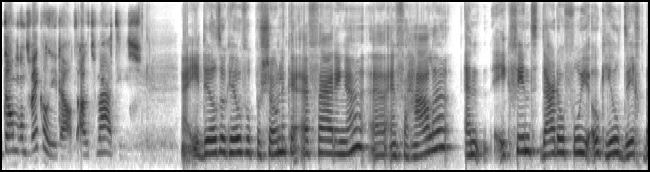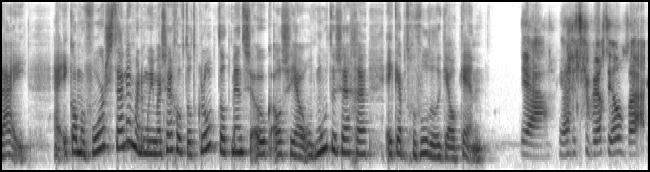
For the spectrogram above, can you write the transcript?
dan ontwikkel je dat automatisch. Nou, je deelt ook heel veel persoonlijke ervaringen uh, en verhalen. En ik vind, daardoor voel je ook heel dichtbij. Ik kan me voorstellen, maar dan moet je maar zeggen of dat klopt, dat mensen ook als ze jou ontmoeten zeggen: Ik heb het gevoel dat ik jou ken. Ja, ja dat gebeurt heel vaak.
